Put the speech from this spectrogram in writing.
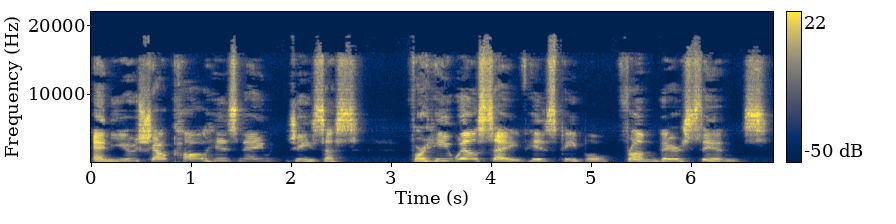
and you shall call his name Jesus, for he will save his people from their sins.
